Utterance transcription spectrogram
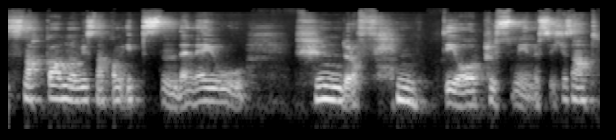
snakker om når vi snakker om Ibsen, den er jo 150 år pluss-minus, ikke sant?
